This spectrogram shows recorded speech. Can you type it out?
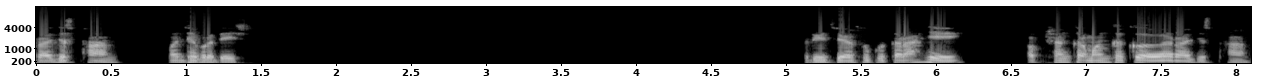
राजस्थान मध्य प्रदेश. तर याचे अचूक उत्तर आहे ऑप्शन क्रमांक क राजस्थान.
